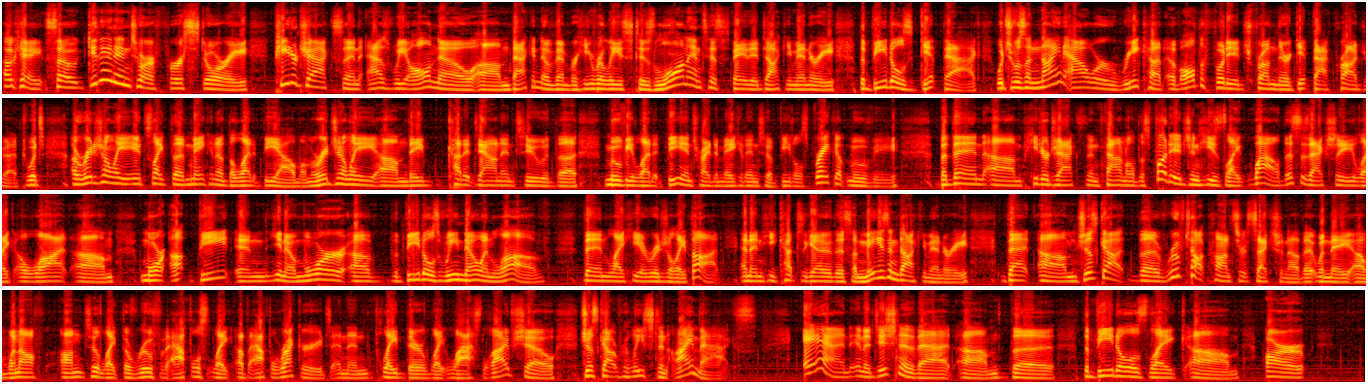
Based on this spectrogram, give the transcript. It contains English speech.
Okay, so getting into our first story, Peter Jackson, as we all know, um, back in November, he released his long anticipated documentary, The Beatles Get Back, which was a nine hour recut of all the footage from their Get Back project, which originally, it's like the making of the Let It Be album. Originally, um, they cut it down into the movie Let It Be and tried to make it into a Beatles breakup movie. But then um, Peter Jackson found all this footage and he's like, wow, this is actually like a lot um, more upbeat and, you know, more of the Beatles we know and love than like he originally thought. And then he cut together this amazing documentary that um, just got the rooftop concert section of it when they um, went off onto like the roof of Apple's like of Apple Records and then played their like last live show. Just got released in IMAX. And in addition to that, um, the the Beatles like um, are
